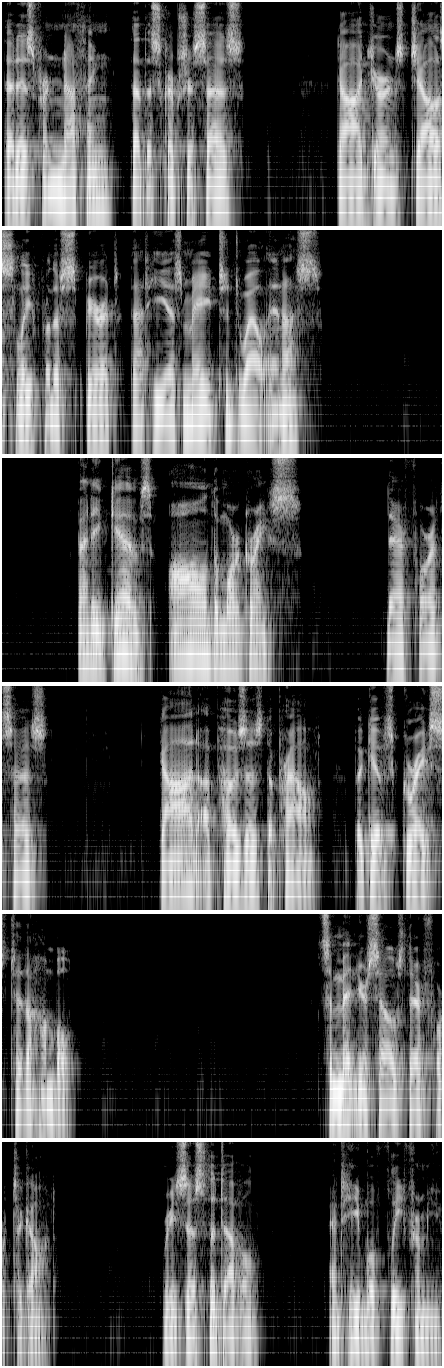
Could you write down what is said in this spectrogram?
that is for nothing that the Scripture says, God yearns jealously for the Spirit that He has made to dwell in us? But He gives all the more grace. Therefore, it says, God opposes the proud, but gives grace to the humble. Submit yourselves, therefore, to God. Resist the devil, and he will flee from you.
